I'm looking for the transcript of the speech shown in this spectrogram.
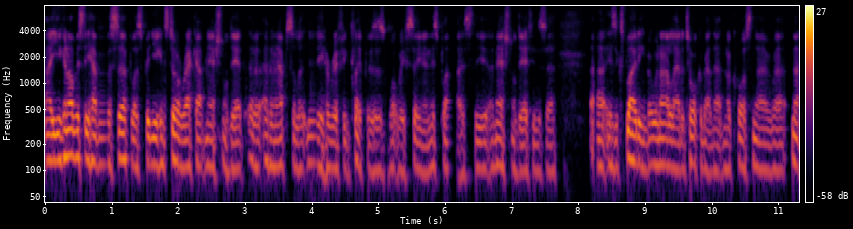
uh, you can obviously have a surplus, but you can still rack up national debt at, a, at an absolutely horrific clip, as is what we've seen in this place. The uh, national debt is uh, uh, is exploding, but we're not allowed to talk about that. And of course, no, uh, no,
